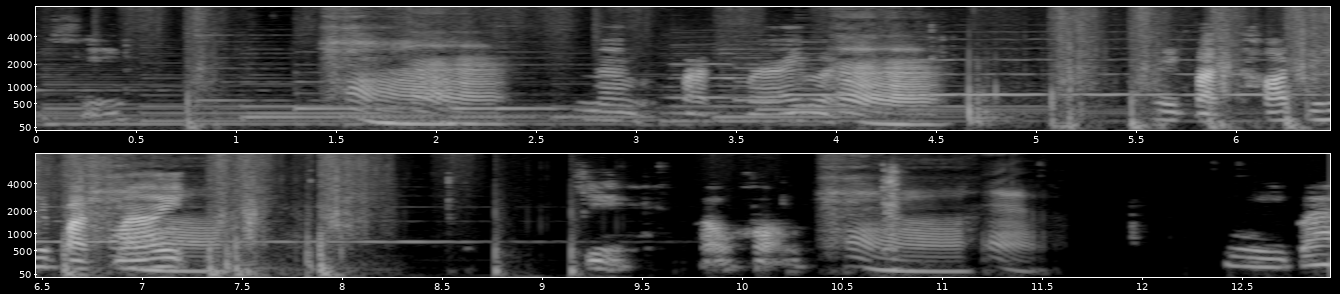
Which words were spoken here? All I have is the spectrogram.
โอเค นั่งปักไม้แบบไม่ปักท็อตไม่ใช่ปักไม้โอเคเผาของนี่ป้า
